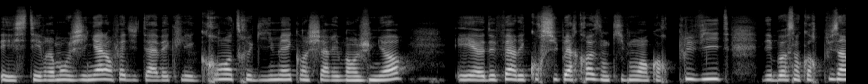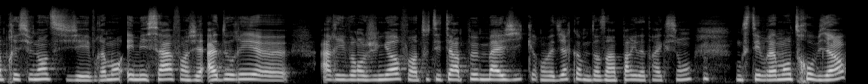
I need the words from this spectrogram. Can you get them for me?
et c'était vraiment génial. En fait, j'étais avec les grands entre guillemets quand je suis arrivée en junior et euh, de faire des courses supercross donc qui vont encore plus vite, des bosses encore plus impressionnantes. J'ai vraiment aimé ça. Enfin, j'ai adoré euh, arriver en junior. Enfin, tout était un peu magique, on va dire, comme dans un parc d'attractions. Donc c'était vraiment trop bien.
